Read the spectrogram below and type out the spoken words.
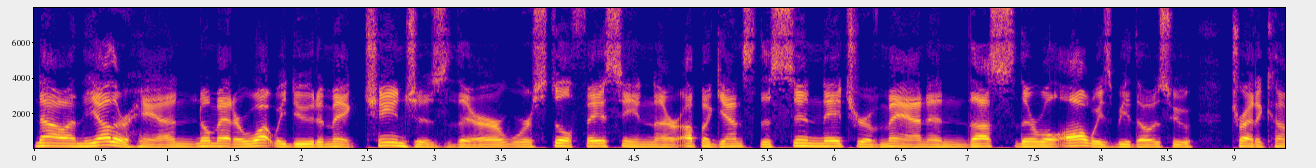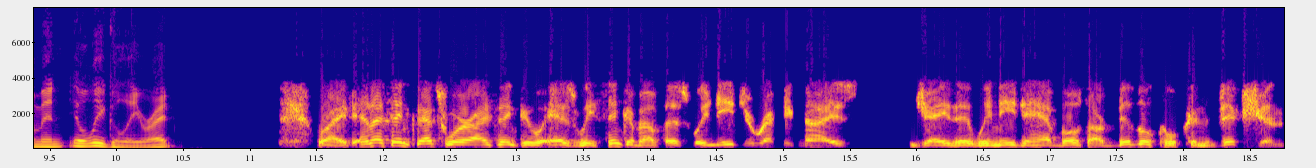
Now, on the other hand, no matter what we do to make changes there, we're still facing or up against the sin nature of man, and thus there will always be those who try to come in illegally, right? Right. And I think that's where I think as we think about this, we need to recognize, Jay, that we need to have both our biblical convictions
